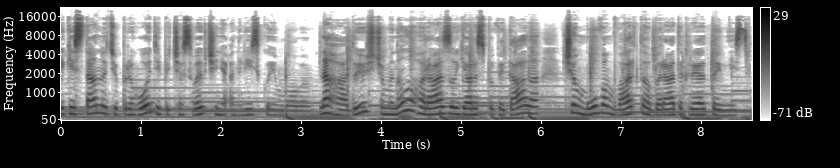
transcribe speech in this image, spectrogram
які стануть у пригоді під час вивчення англійської мови. Нагадую, що минулого разу я розповідала, чому вам варто обирати креативність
